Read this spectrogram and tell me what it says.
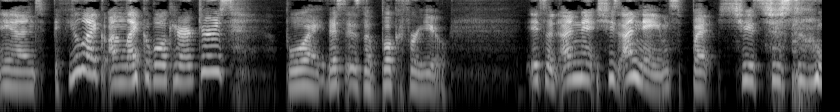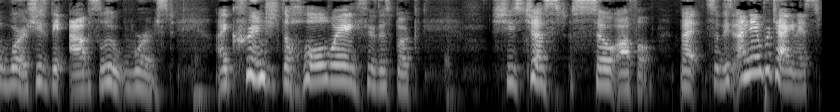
and if you like unlikable characters, boy, this is the book for you. It's an unnamed, she's unnamed, but she's just the worst. She's the absolute worst. I cringed the whole way through this book. She's just so awful. But so these unnamed protagonists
